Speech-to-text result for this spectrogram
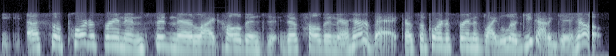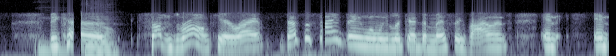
A supportive friend isn't sitting there like holding just holding their hair back. A supportive friend is like, look, you got to get help mm-hmm. because. No something's wrong here, right? That's the same thing when we look at domestic violence and in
